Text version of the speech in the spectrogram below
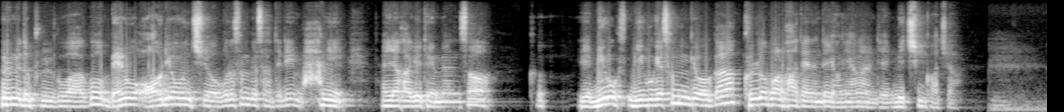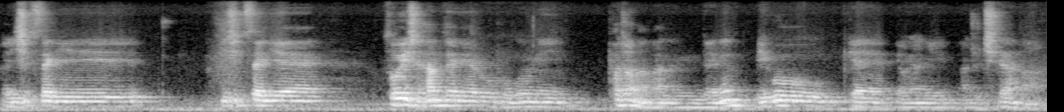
그럼에도 불구하고 매우 어려운 지역으로 선교사들이 많이 달려가게 되면서 미국 미국의 선교가 글로벌화되는 데 영향을 이제 미친 거죠. 20세기 20세기에 소위 제3세계로 복음이 퍼져나가는 데는 미국의 영향이 아주 지대하다.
